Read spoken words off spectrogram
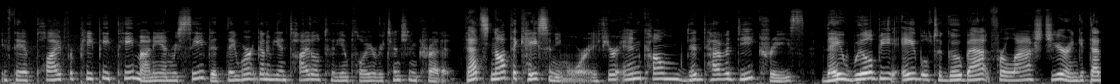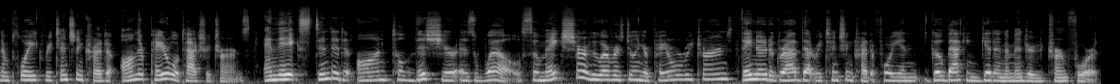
if they applied for PPP money and received it, they weren't going to be entitled to the employee retention credit. That's not the case anymore. If your income did have a decrease, they will be able to go back for last year and get that employee retention credit on their payroll tax returns. And they extended it on till this year as well. So make sure whoever's doing your payroll returns, they know to grab that retention credit for you and go back and get an amended return for it.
